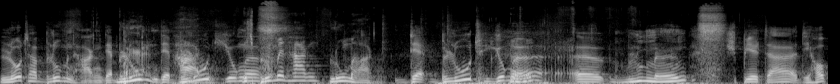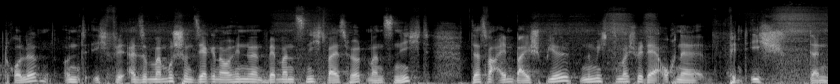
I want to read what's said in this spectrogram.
Lothar Blumenhagen, der, Br- der blutjunge, Nicht Blumenhagen, Blumhagen. der blutjunge äh, Blumen spielt da die Hauptrolle und ich also man muss schon sehr genau hinhören, wenn man es nicht weiß, hört man es nicht. Das war ein Beispiel, nämlich zum Beispiel, der auch eine, finde ich, dann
